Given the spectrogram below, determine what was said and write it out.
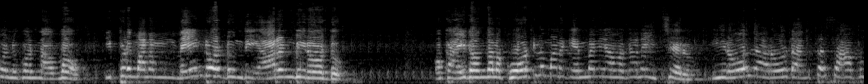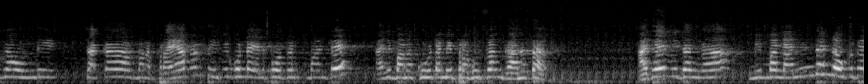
కొన్ని కొన్ని అవ్వవు. ఇప్పుడు మనం మెయిన్ రోడ్డు ఉంది ఆర్ఎన్బి రోడ్డు. ఒక ఐదు వందల కోట్లు మనకి ఎమ్మెల్యే అవగానే ఇచ్చారు. ఈ రోజు ఆ రోడ్డు అంత సాపుగా ఉంది. చక్కగా మన ప్రయాణం తిరిగకుండా వెళ్ళిపోతున్నామంటే అది మన కూటమి ప్రభుత్వం ఘనత. అదే విధంగా మిమ్మల్ని అందరినీ ఒకటే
